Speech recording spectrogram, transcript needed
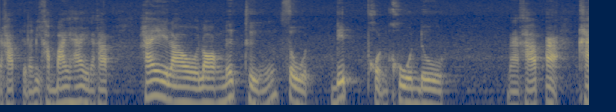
นะครับ เดี๋ยวเรามีคำใบ้ให้นะครับ ให้เราลองนึกถึงสูตรดิฟผลคูณดูนะครับ อะ ใคร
